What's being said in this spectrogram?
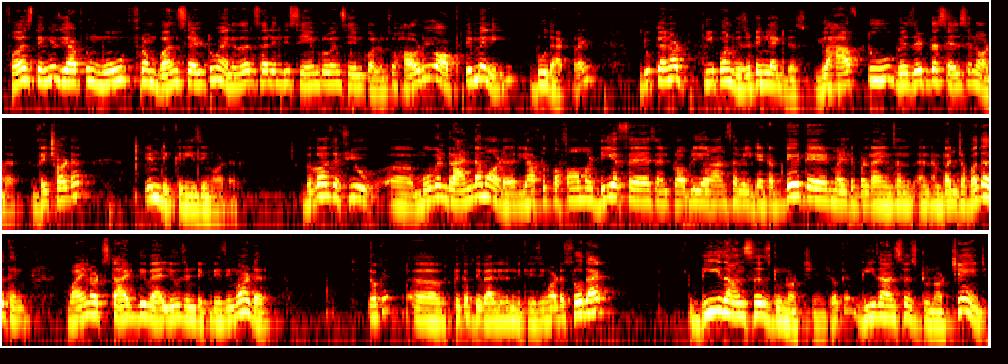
first thing is you have to move from one cell to another cell in the same row and same column. So how do you optimally do that, right? You cannot keep on visiting like this. You have to visit the cells in order. Which order? In decreasing order. Because if you uh, move in random order, you have to perform a DFS and probably your answer will get updated multiple times and, and a bunch of other things. Why not start the values in decreasing order? Okay, uh, pick up the values in decreasing order so that these answers do not change okay these answers do not change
